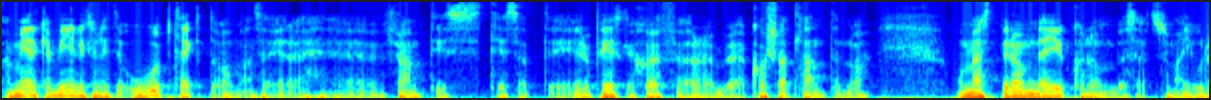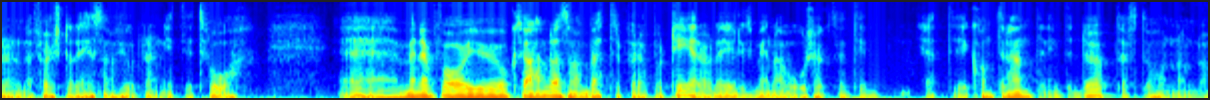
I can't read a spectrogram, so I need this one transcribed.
Amerika blir liksom lite oupptäckt då om man säger det. Eh, fram tills, tills att europeiska sjöförare börjar korsa Atlanten då. Och mest berömd är ju Columbus eftersom han gjorde den där första resan 1492. Eh, men det var ju också andra som var bättre på att rapportera och det är ju liksom en av orsakerna till att kontinenten inte döpt efter honom då.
